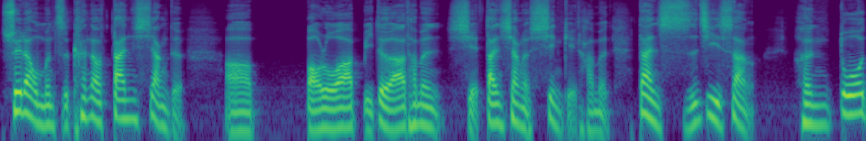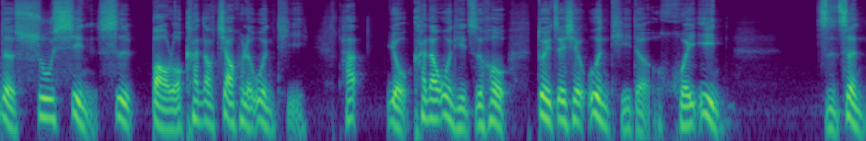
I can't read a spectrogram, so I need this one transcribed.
虽然我们只看到单向的啊，保罗啊、彼得啊，他们写单向的信给他们，但实际上很多的书信是保罗看到教会的问题，他有看到问题之后，对这些问题的回应、指正，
